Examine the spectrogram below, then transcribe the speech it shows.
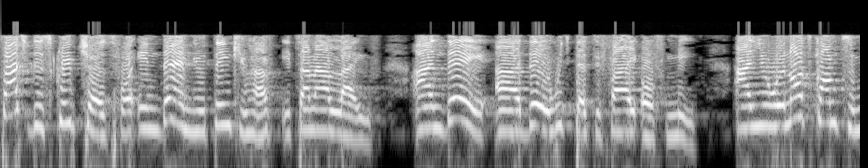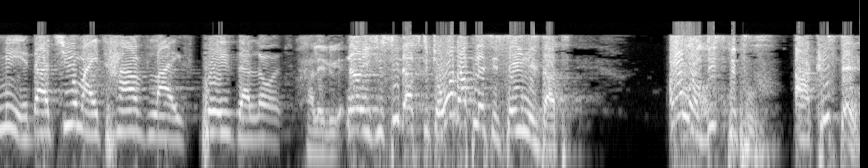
Search the scriptures, for in them you think you have eternal life, and they are they which testify of me. And you will not come to me that you might have life. Praise the Lord. Hallelujah. Now, if you see that scripture, what that place is saying is that all of these people are Christians.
